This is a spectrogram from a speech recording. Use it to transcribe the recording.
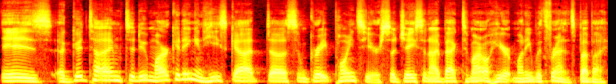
is a good time to do marketing, and he's got uh, some great points here. So, Jason and I back tomorrow here at Money with Friends. Bye bye.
